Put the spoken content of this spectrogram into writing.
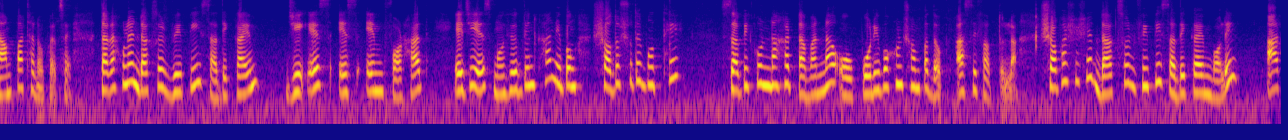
নাম পাঠানো হয়েছে। তারা হলেন ডাকসুর VP Sadiq Kayem, G S S M Farhad, AGS Mohiuddin Khan এবং সদস্যদের মধ্যে সাবিকুন নাহার তামান্না ও পরিবহন সম্পাদক আসিফ আব্দুল্লাহ। সভা শেষে ডাকসুর ভিপি সাদেক কায়েম বলেন, আজ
